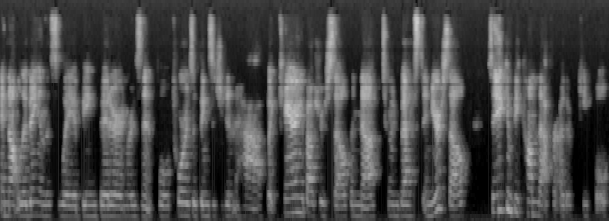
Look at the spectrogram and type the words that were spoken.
and not living in this way of being bitter and resentful towards the things that you didn't have, but caring about yourself enough to invest in yourself so you can become that for other people.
